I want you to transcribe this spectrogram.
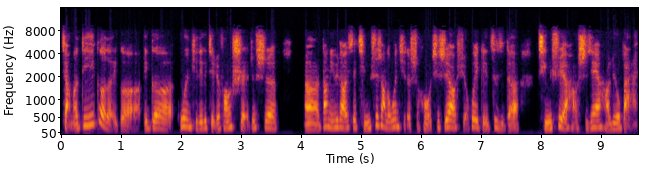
讲的第一个的一个一个问题的一个解决方式，就是，呃，当你遇到一些情绪上的问题的时候，其实要学会给自己的情绪也好，时间也好留白，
